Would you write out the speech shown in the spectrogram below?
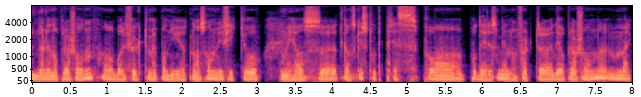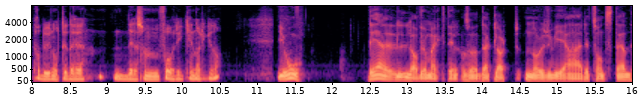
under den operasjonen og bare fulgte med på nyhetene og sånn, vi fikk jo med oss et ganske stort press på, på dere som gjennomførte de operasjonene. Merka du noe til det, det som foregikk i Norge da? Jo, det la vi jo merke til. Altså, det er klart, når vi er et sånt sted,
